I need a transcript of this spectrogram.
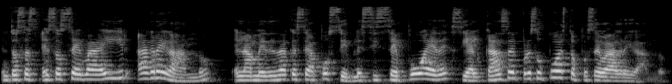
Entonces, eso se va a ir agregando en la medida que sea posible. Si se puede, si alcanza el presupuesto, pues se va agregando.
